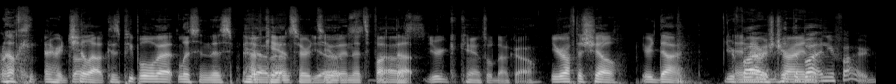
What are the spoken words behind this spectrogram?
okay, all right, chill out, because people that listen to this have that's- cancer yeah, too, and that's fucked that's- up. You're canceled now, Kyle. You're off the show. You're done. You're And I fired. was Hit the trying- button. You're fired.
